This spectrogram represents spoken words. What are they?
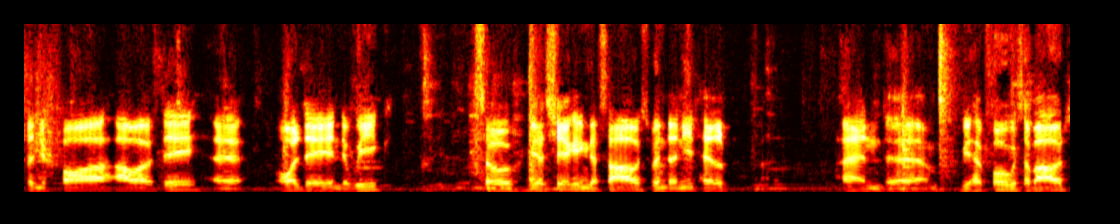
24 hours a day, uh, all day in the week. So we are checking the sows when they need help. And um, we have focus about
